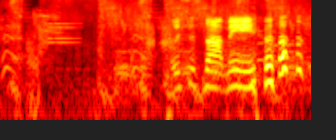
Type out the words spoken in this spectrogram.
At least it's not me.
